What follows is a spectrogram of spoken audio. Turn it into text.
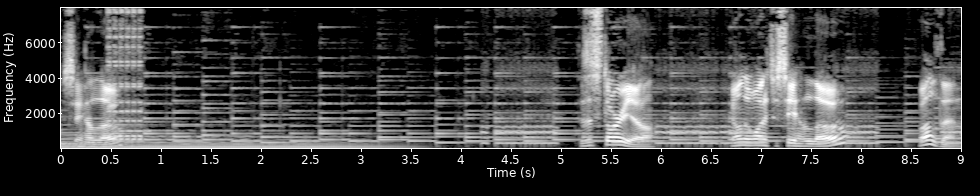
say hello. This is Storiel. You only wanted to say hello? Well then,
